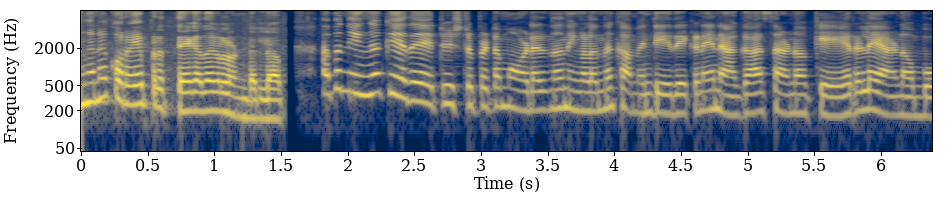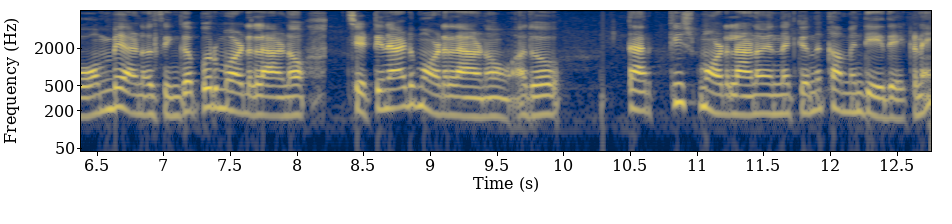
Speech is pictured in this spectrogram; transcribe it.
അങ്ങനെ കുറേ പ്രത്യേകതകളുണ്ടല്ലോ. അപ്പം നിങ്ങൾക്ക് ഏതാ ഏറ്റവും ഇഷ്ടപ്പെട്ട മോഡൽ എന്ന് നിങ്ങളൊന്ന് കമന്റ് ചെയ്തേക്കണേ. നഗാസാണോ കേരളയാണോ ബോംബെ ആണോ സിംഗപ്പൂർ മോഡലാണോ ചെട്ടിനാട് മോഡലാണോ അതോ ടർക്കിഷ് മോഡലാണോ എന്നൊക്കെ ഒന്ന് കമന്റ് ചെയ്തേക്കണേ.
